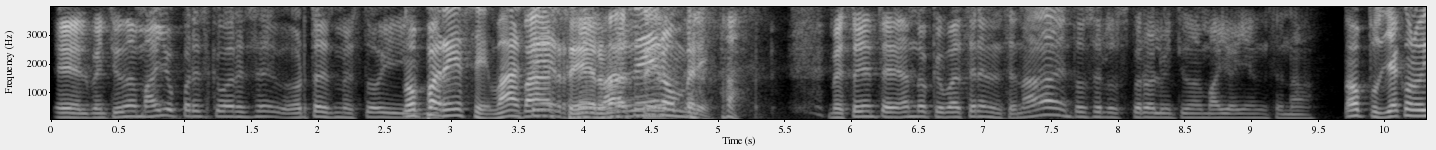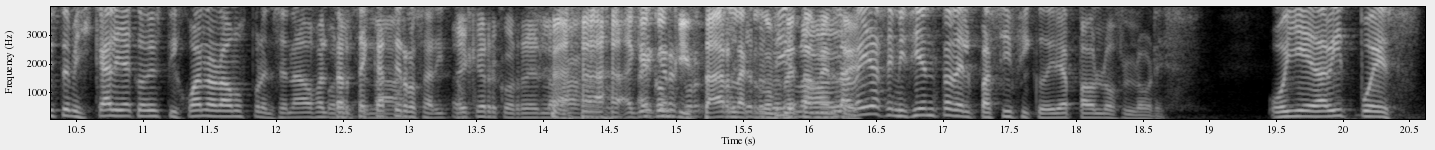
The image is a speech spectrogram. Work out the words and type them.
El 21 de mayo parece que va a ser, ahorita me estoy... No parece, va a Va a ser, ser, va va a a ser, ser. hombre. Me estoy enterando que va a ser en Ensenada, entonces los espero el 21 de mayo ahí en Ensenada. No, pues ya conociste Mexicali, ya conociste Tijuana, ahora vamos por Ensenada. Tecate y Rosarito. Hay que recorrer la baja. ¿no? Hay que Hay que conquistarla recor- hay que completamente. La bella cenicienta del Pacífico, diría Pablo Flores. Oye, David, pues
